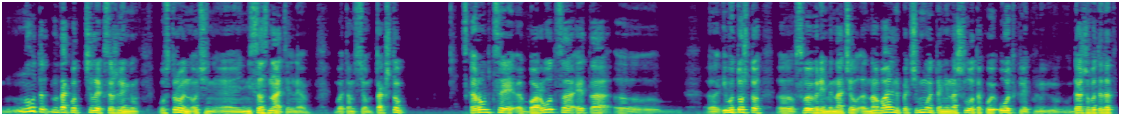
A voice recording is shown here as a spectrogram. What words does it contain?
ну, это, ну, так вот человек, к сожалению, устроен очень несознательно в этом всем. Так что с коррупцией бороться это... И вот то, что в свое время начал Навальный, почему это не нашло такой отклик, даже вот этот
